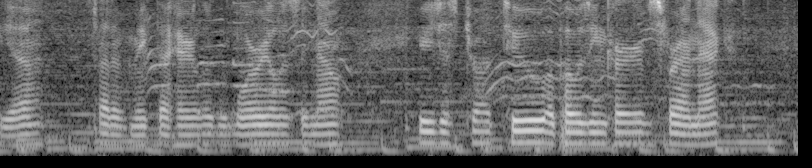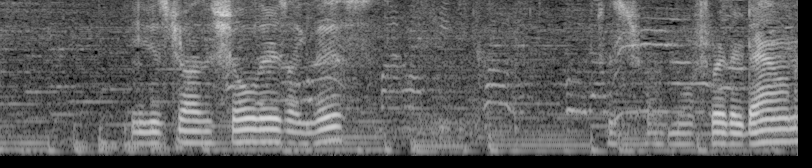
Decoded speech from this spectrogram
Yeah, try to make that hair a little bit more realistic now. You just draw two opposing curves for a neck. You just draw the shoulders like this. Just draw more further down.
